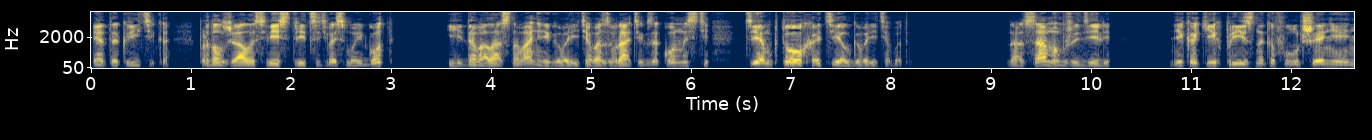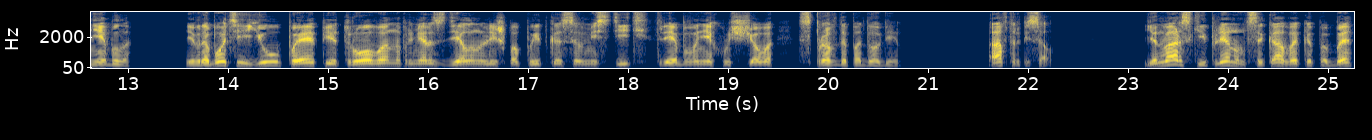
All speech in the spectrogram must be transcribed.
Эта критика продолжалась весь 38 год и давала основания говорить о возврате к законности тем, кто хотел говорить об этом. На самом же деле никаких признаков улучшения не было, и в работе Ю. П. Петрова, например, сделана лишь попытка совместить требования Хрущева с правдоподобием. Автор писал, Январский пленум ЦК ВКПБ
